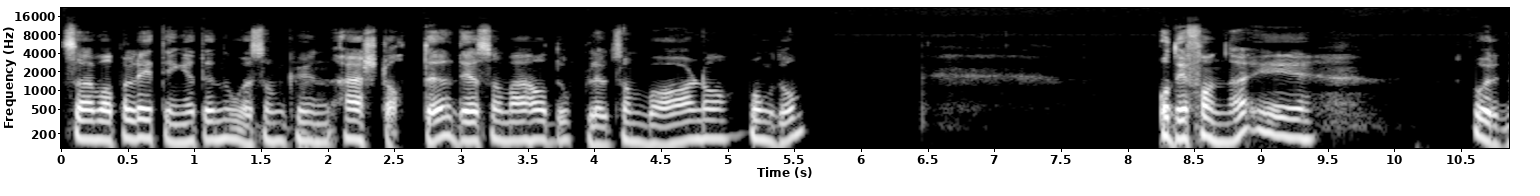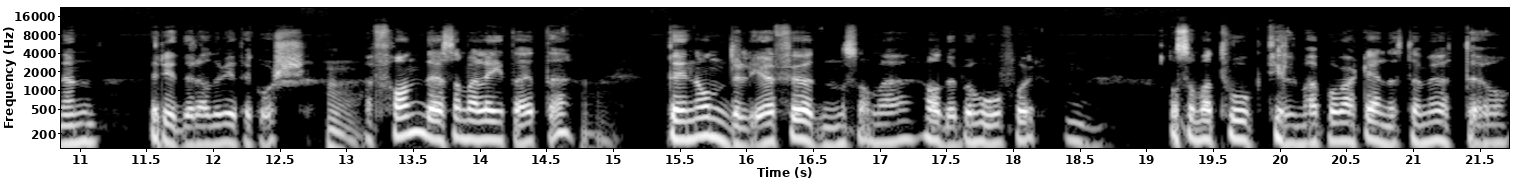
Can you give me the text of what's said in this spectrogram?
Så jeg var på leiting etter noe som kunne erstatte det som jeg hadde opplevd som barn og ungdom. Og det fant jeg i ordenen Ridder av Det hvite kors. Mm. Jeg fant det som jeg leita etter. Den åndelige føden som jeg hadde behov for. Og som jeg tok til meg på hvert eneste møte og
